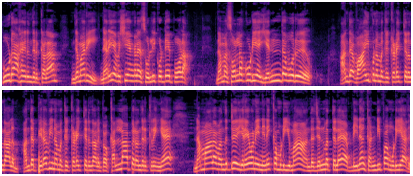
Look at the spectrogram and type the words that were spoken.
பூடாக இருந்திருக்கலாம். இந்த மாதிரி நிறைய விஷயங்களை சொல்லிக்கொண்டே போகலாம். நம்ம சொல்லக்கூடிய எந்த ஒரு அந்த வாய்ப்பு நமக்கு கிடைத்திருந்தாலும் அந்த பிறவி நமக்கு கிடைத்திருந்தாலும் இப்போ கல்லா பிறந்திருக்கிறீங்க நம்மால் வந்துட்டு இறைவனை நினைக்க முடியுமா? அந்த ஜென்மத்தில் அப்படின்னா கண்டிப்பாக முடியாது.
